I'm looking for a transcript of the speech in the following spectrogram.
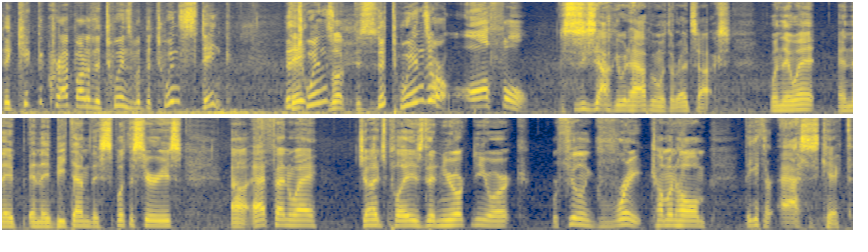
they kicked the crap out of the Twins, but the Twins stink. The They- Twins, look, this is- the Twins are awful. This is exactly what happened with the Red Sox when they went and they and they beat them. They split the series uh, at Fenway. Judge plays the New York, New York. We're feeling great coming home. They get their asses kicked.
